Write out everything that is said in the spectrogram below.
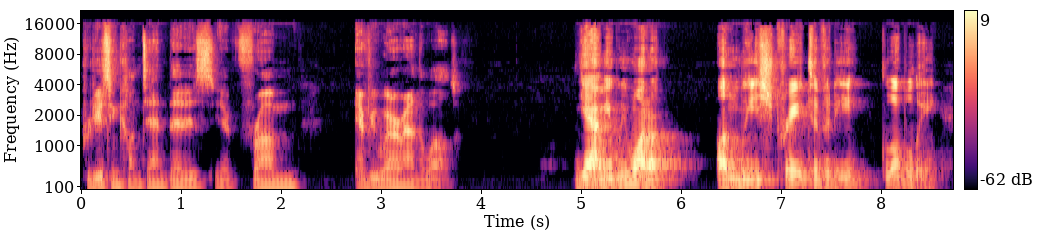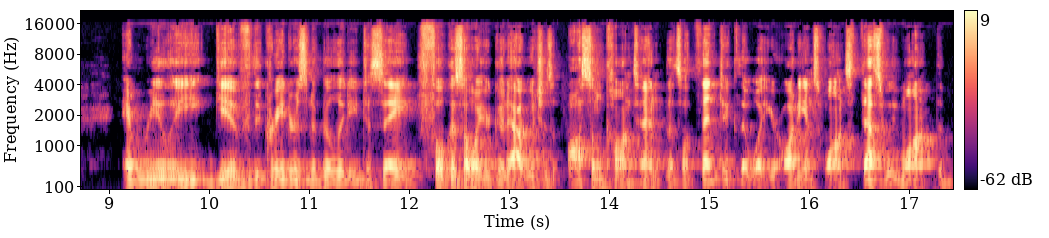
producing content that is you know from everywhere around the world. Yeah, I mean, we want to unleash creativity globally and really give the creators an ability to say, focus on what you're good at, which is awesome content that's authentic, that what your audience wants. That's what we want. The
